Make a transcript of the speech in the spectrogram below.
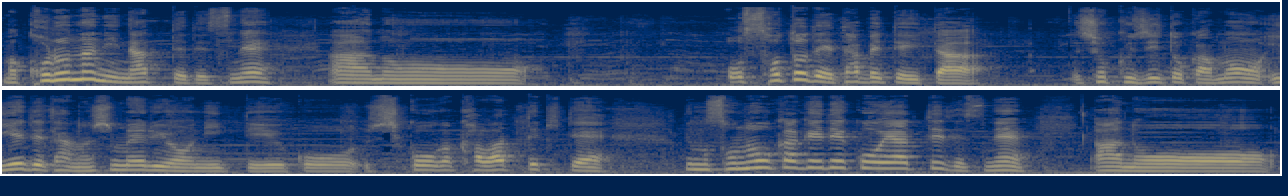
まあ、コロナになってですねあのお外で食べていた食事とかも家で楽しめるようにっていうこう思考が変わってきてでもそのおかげでこうやってですねあの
